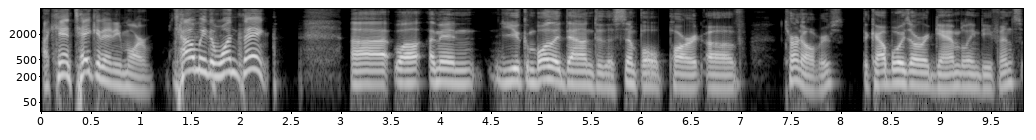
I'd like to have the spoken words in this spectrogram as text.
I can't take it anymore. Tell me the one thing. Uh, well, I mean, you can boil it down to the simple part of turnovers. The Cowboys are a gambling defense.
